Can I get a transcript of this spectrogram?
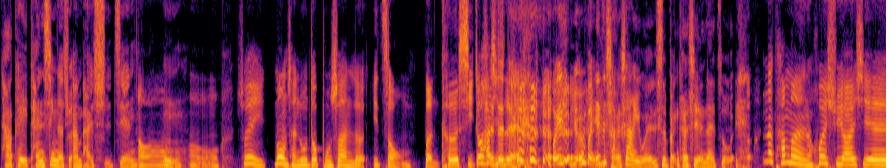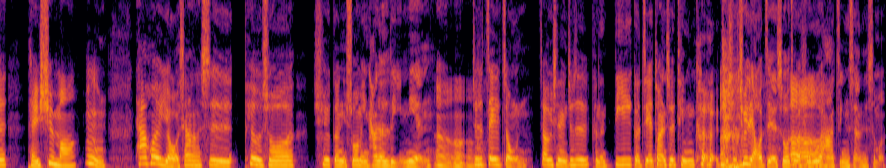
他可以弹性的去安排时间。哦，嗯，哦哦哦，所以某种程度都不算了一种。本科系，就他其实对对对，我一原本一直想象以为是本科系人在做，诶，那他们会需要一些培训吗？嗯，他会有像是譬如说去跟你说明他的理念，嗯嗯嗯，就是这一种。教育训练就是可能第一个阶段是听课，就是去了解说这个服务它的精神是什么。嗯、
